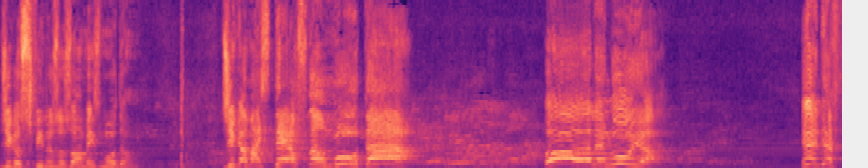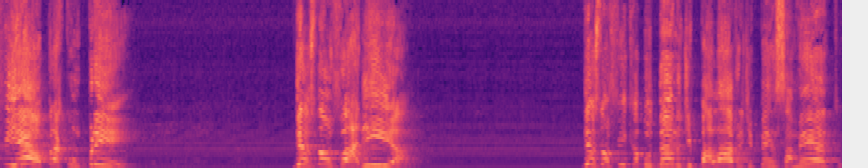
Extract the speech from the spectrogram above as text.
Diga, os filhos dos homens mudam. Diga, mas Deus não muda. Oh, aleluia! Ele é fiel para cumprir. Deus não varia. Deus não fica mudando de palavra e de pensamento.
